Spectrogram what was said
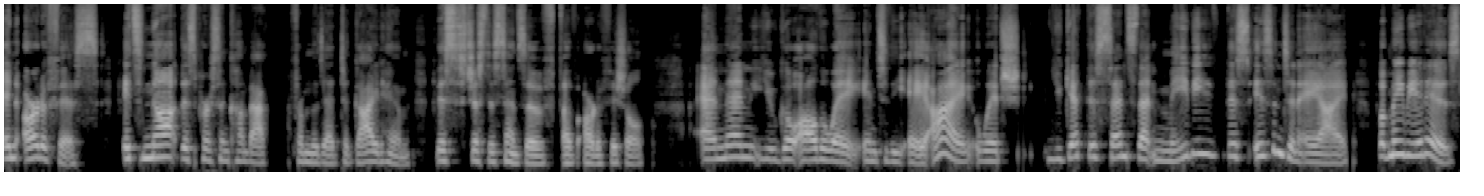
an artifice. It's not this person come back from the dead to guide him. This is just a sense of of artificial. And then you go all the way into the ai which you get this sense that maybe this isn't an ai but maybe it is.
